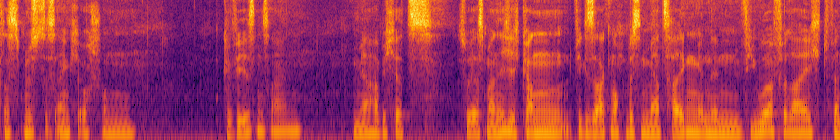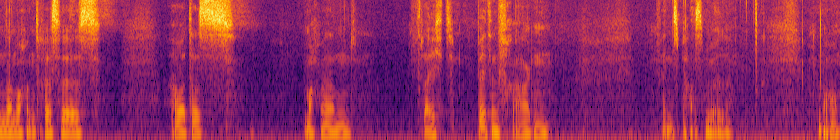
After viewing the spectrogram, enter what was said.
Das müsste es eigentlich auch schon gewesen sein. Mehr habe ich jetzt so erstmal nicht. Ich kann, wie gesagt, noch ein bisschen mehr zeigen in den Viewer vielleicht, wenn da noch Interesse ist. Aber das machen wir dann vielleicht bei den Fragen, wenn es passen würde. Genau.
